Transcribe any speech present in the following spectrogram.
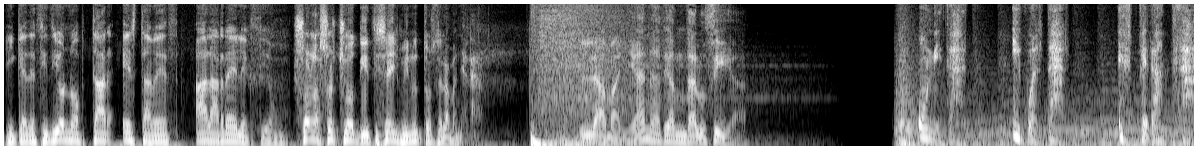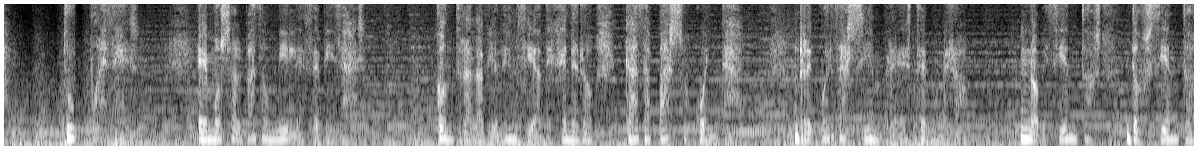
y que decidió no optar esta vez a la reelección. Son las 8.16 minutos de la mañana. La mañana de Andalucía. Unidad, igualdad, esperanza. Tú puedes. Hemos salvado miles de vidas. Contra la violencia de género, cada paso cuenta. Recuerda siempre este número. 900-200-999.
